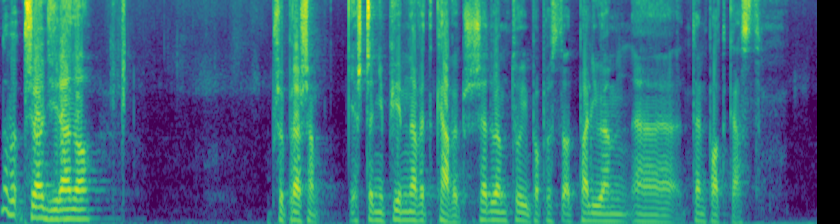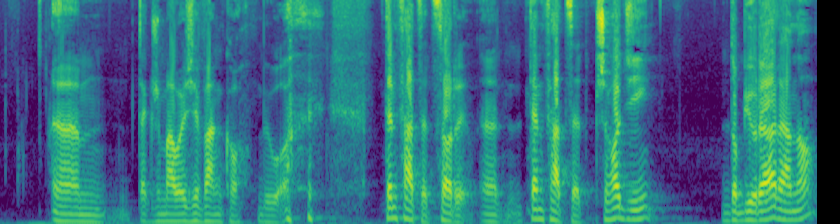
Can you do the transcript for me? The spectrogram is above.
no, przychodzi rano, przepraszam, jeszcze nie piłem nawet kawy, przyszedłem tu i po prostu odpaliłem e, ten podcast. Także małe ziewanko było. ten facet, sorry, e, ten facet przychodzi do biura rano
